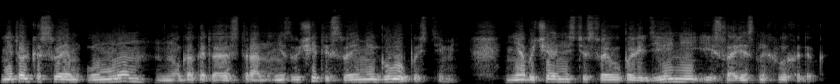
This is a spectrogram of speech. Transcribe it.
Не только своим умом, но, как это странно не звучит, и своими глупостями, необычайностью своего поведения и словесных выходок,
